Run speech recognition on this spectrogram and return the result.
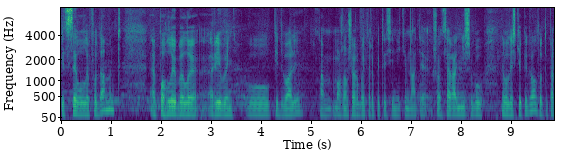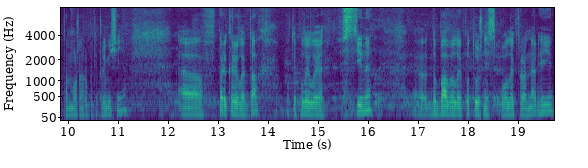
підсилили фундамент, е, поглибили рівень у підвалі. Там можна вже робити репетиційні кімнаті. Якщо це раніше був невеличкий підвал, то тепер там можна робити приміщення. Е, перекрили дах, утеплили стіни, додали потужність по електроенергії,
